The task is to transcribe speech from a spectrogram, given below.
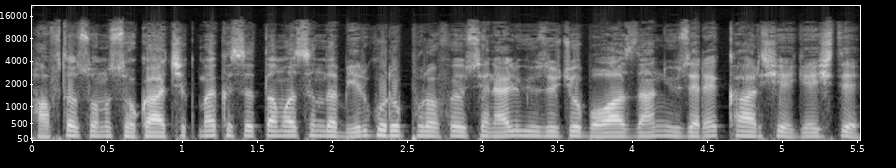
Hafta sonu sokağa çıkma kısıtlamasında bir grup profesyonel yüzücü boğazdan yüzerek karşıya geçti.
